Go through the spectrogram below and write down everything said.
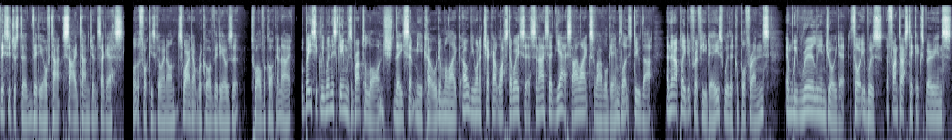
This is just a video of ta side tangents, I guess. What the fuck is going on? That's why I don't record videos at 12 o'clock at night. But basically, when this game was about to launch, they sent me a code and were like, oh, do you want to check out Last Oasis? And I said, yes, I like survival games, let's do that. And then I played it for a few days with a couple of friends, and we really enjoyed it. Thought it was a fantastic experience,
